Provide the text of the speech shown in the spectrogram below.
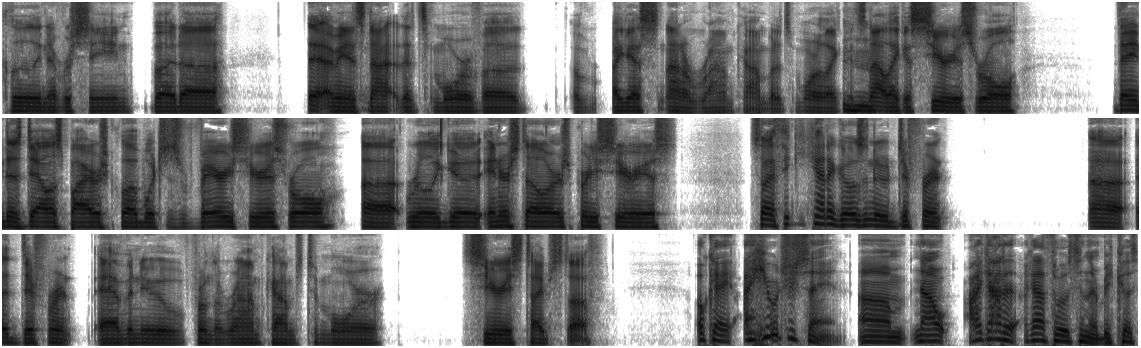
clearly never seen, but uh, I mean it's not. That's more of a, a I guess not a rom com, but it's more like it's Mhm. not like a serious role. Then he does Dallas Buyers Club, which is a very serious role. Uh, really good. Interstellar is pretty serious. So I think he kind of goes into a different, uh, a different avenue from the rom coms to more serious type stuff. Okay, I hear what you're saying. Um, now I gotta I gotta throw this in there because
